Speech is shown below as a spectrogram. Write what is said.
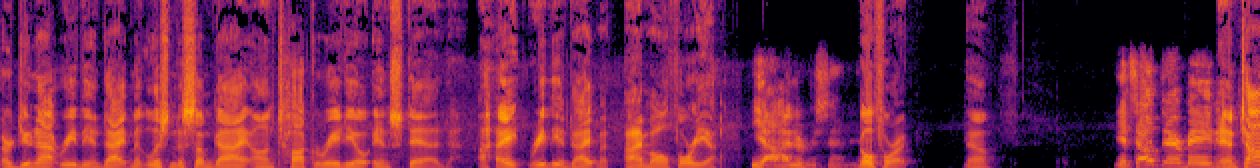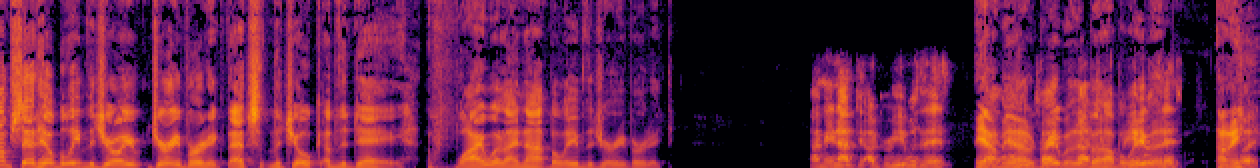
or do not read the indictment, listen to some guy on talk radio instead. Hey, read the indictment. I'm all for you. Yeah, 100%. Go for it. Yeah. It's out there, baby. And Tom said he'll believe the jury, jury verdict. That's the joke of the day. Why would I not believe the jury verdict? I mean, I agree with it. Yeah, I mean, I, I agree with it, but I believe it. it. I mean, but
